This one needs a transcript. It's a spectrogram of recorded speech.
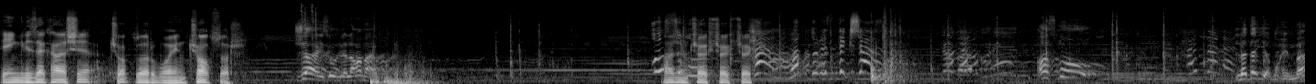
İngiliz'e karşı çok zor bu oyun. Çok zor. Hacım çök çök çök. لدي مهمة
